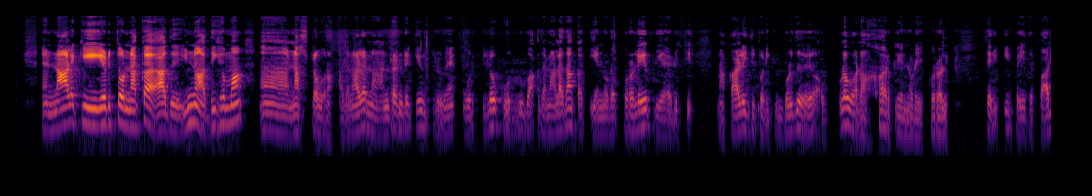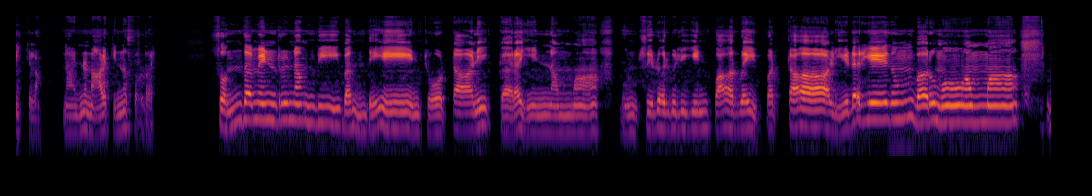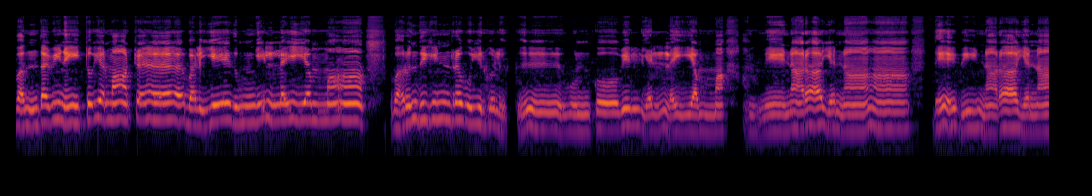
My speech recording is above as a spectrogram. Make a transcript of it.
நாளைக்கு எடுத்தோன்னாக்கா அது இன்னும் அதிகமாக நஷ்டம் வரும். அதனால் நான் அன்றன்றைக்கே விற்றுருவேன் ஒரு கிலோவுக்கு ஒரு ரூபா. அதனால தான் கத் என்னோடய குரலே இப்படி ஆகிடுச்சு நான் காலேஜ் படிக்கும் பொழுது அவ்வளோ அழகாக இருக்குது என்னுடைய குரல். சரி இப்போ இதை பாடிக்கலாம். நான் இன்னும் நாளைக்கு இன்னும் சொல்கிறேன் சொந்தமென்று நம்பி வந்தேன். சோட்டானிக்கரையின் அம்மா உன் சிடர்விழியின் பார்வை பட்டால் இடர் ஏதும் வருமோ அம்மா? வந்தவினை துயர் மாற்ற வழி ஏதும் இல்லை அம்மா. வருந்துகின்ற உயிர்களுக்கு உன் கோவில் எல்லை அம்மா. அம்மே நாராயணா தேவி நாராயணா.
